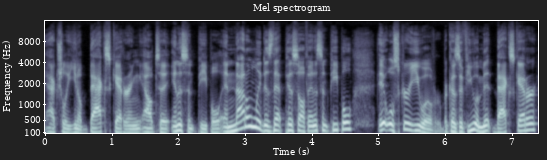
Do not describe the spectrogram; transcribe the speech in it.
actually, you know, backscattering out to innocent people. And not only does that piss off innocent people, it will screw you over because if you emit backscatter,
